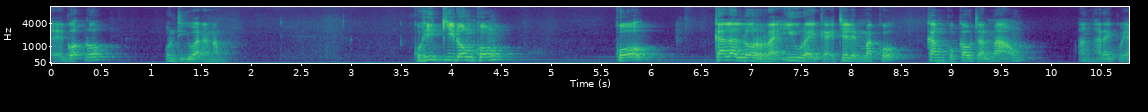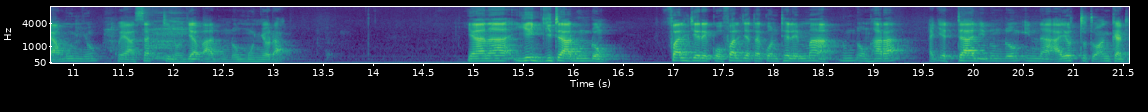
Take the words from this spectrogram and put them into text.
e goɗɗo on tigi waɗanamo ko hikki ɗon kon ko kala lorra iwray ka e télé makko kanko kawtal ma on an haray ko ya muñño ko ya sattino jaɓa ɗum ɗon muññoɗa. Yana yejjita ɗum ɗon. Faljere ko faljata kon télé ma ɗum ɗon hara a ƴettali ɗum ɗon inna a yettoto an kadi.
